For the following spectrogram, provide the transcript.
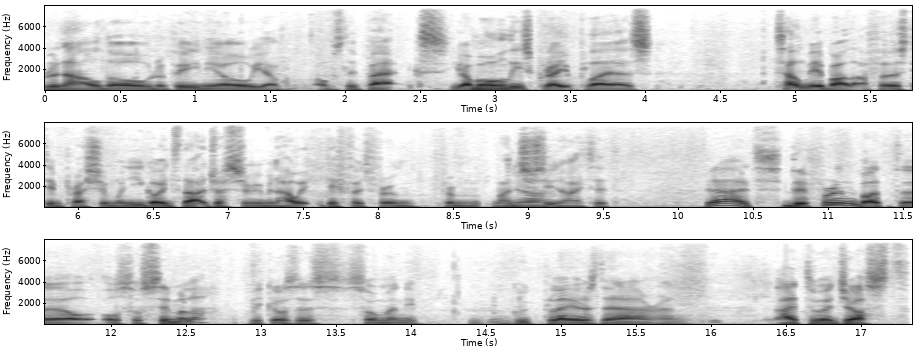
Ronaldo, Robinho, you have obviously Becks, you have all these great players. Tell me about that first impression when you go into that dressing room and how it differed from, from Manchester Yeah. United. Yeah, it's different, but uh, also similar because there's so many good players there, and I had to adjust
